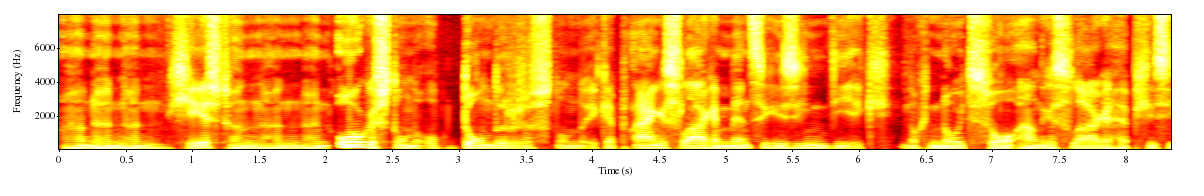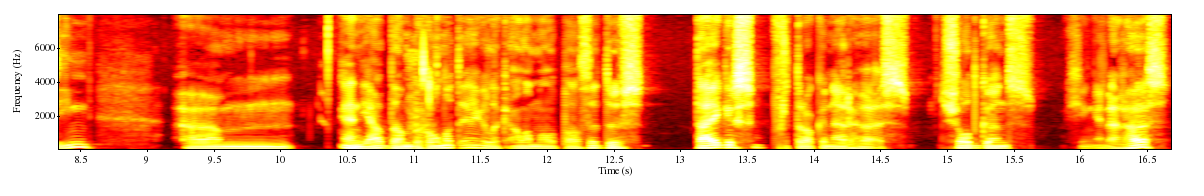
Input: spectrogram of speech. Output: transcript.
hun, hun, hun geest, hun, hun, hun ogen stonden op donder. Stonden, ik heb aangeslagen mensen gezien die ik nog nooit zo aangeslagen heb gezien. Um, en ja, dan begon het eigenlijk allemaal pas. Hè. Dus Tigers vertrokken naar huis. Shotguns gingen naar huis.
